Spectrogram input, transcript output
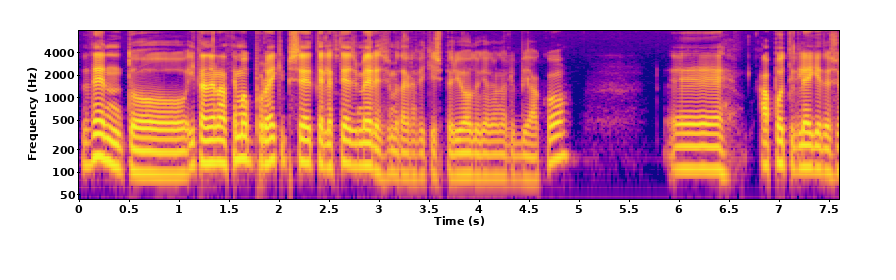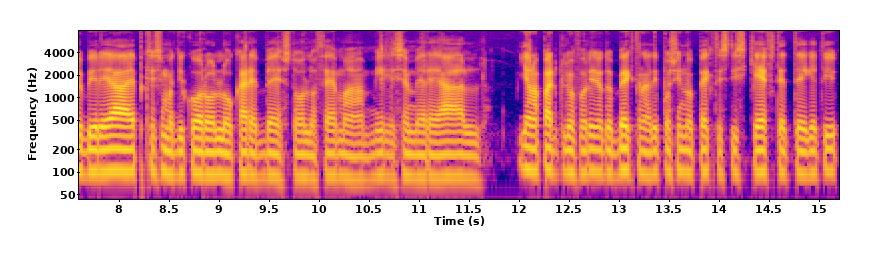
δεν το... ήταν ένα θέμα που προέκυψε τελευταίες μέρες της μεταγραφικής περίοδου για τον Ολυμπιακό. Ε, από ό,τι λέγεται στον Πειραιά έπαιξε σημαντικό ρόλο ο Καρεμπέ στο όλο θέμα, μίλησε με Ρεάλ για να πάρει πληροφορίες για τον παίκτη, να δει πώς είναι ο παίκτης, τι σκέφτεται, γιατί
